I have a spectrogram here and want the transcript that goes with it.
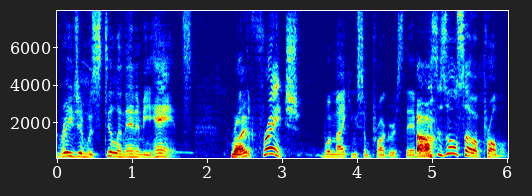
region was still in enemy hands. right. The French were making some progress there, but this is also a problem.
